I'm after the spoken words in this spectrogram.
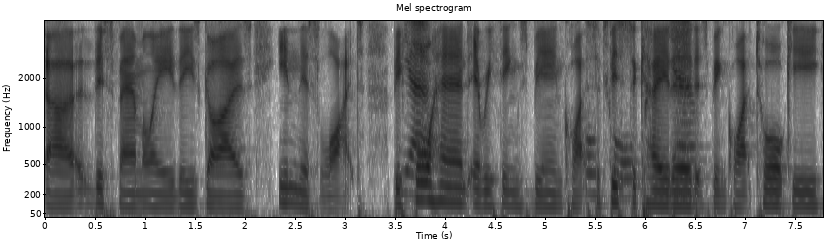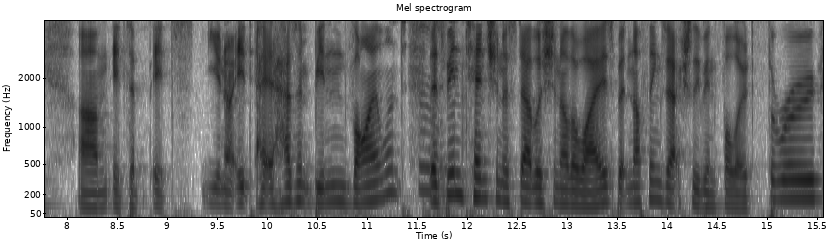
uh, this family, these guys in this light. Beforehand, everything's been quite All talk, sophisticated. yeah. It's been quite talky. Um, it's a, it's you know, it, it hasn't been violent. Mm. There's been tension established in other ways, but nothing's actually been followed through.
